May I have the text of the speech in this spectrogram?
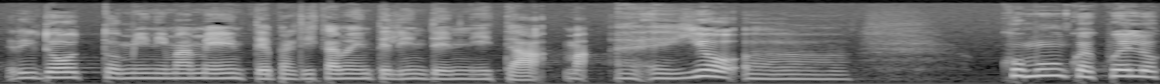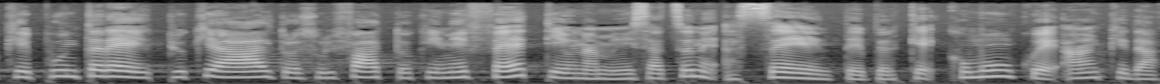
ridotto minimamente praticamente l'indennità, ma eh, io eh, Comunque quello che punterei più che altro è sul fatto che in effetti è un'amministrazione assente, perché comunque anche da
